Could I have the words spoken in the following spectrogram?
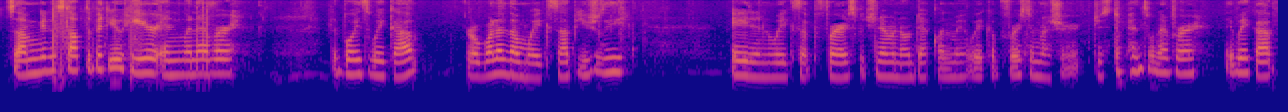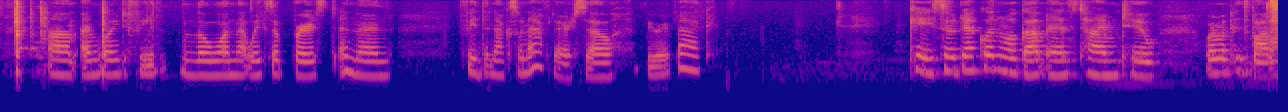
So I'm going to stop the video here and whenever the boys wake up, or one of them wakes up, usually Aiden wakes up first, but you never know. Declan might wake up first. I'm not sure. It just depends whenever they wake up. Um, I'm going to feed the one that wakes up first and then feed the next one after. So, be right back. Okay, so Declan woke up and it's time to warm up his bottle.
